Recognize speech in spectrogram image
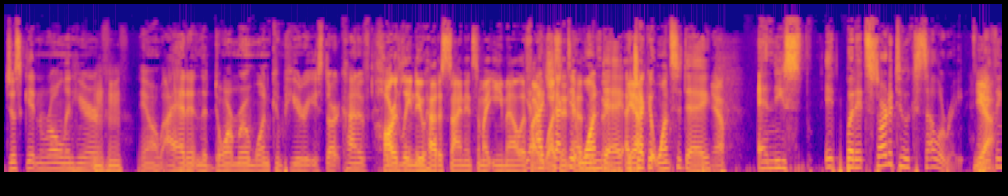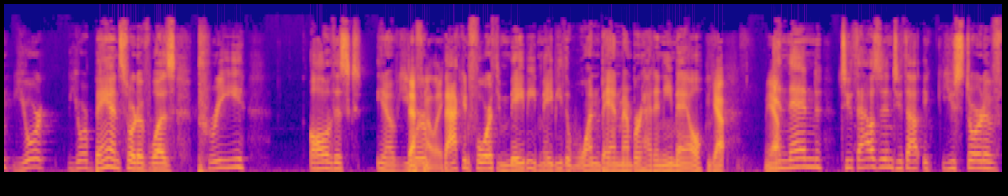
just getting rolling here. Mm-hmm. You know, I had it in the dorm room, one computer. You start kind of Hardly knew how to sign into my email if Yeah, I, I, wasn't. checked it one day. I Yeah. check it once a day. Yeah, And these it but it started to accelerate. And Yeah. I think your your band sort of was pre all of this you know, you Definitely. were back and forth. Maybe maybe the one band member had an email. Yep. And then 2000, 2000, you sort of,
